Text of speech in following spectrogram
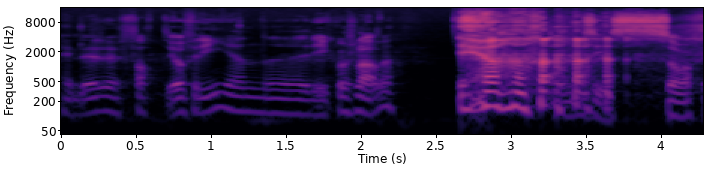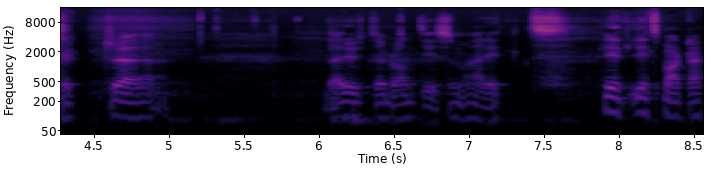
Heller fattig og fri enn rik og slave. Ja. Som det sies så vakkert der ute blant de som er litt, litt, litt smarte.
